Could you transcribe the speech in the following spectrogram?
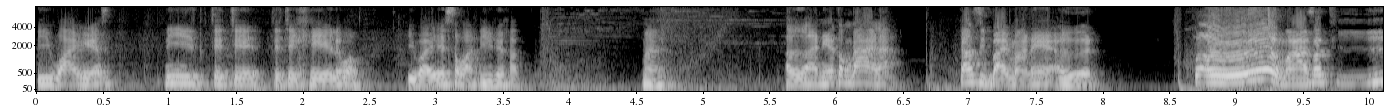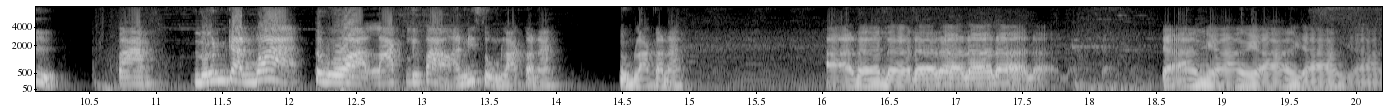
BYS นี่เจเจเจเจเคหรือเปล่า BYS สวัสดีด้วยครับ มา เออ อันนี้ต้องได้ละ90ใบมาแน่ เออ เออ มาสักที มาลุ้นกันว่าตัวรักหรือเปล่า อันนี้สุ่มรักก่อนนะ สุ่มรักก่อนนะอ่าเดอเดอเดอเดอเดอเดอเดอยังยังยังยังยัง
